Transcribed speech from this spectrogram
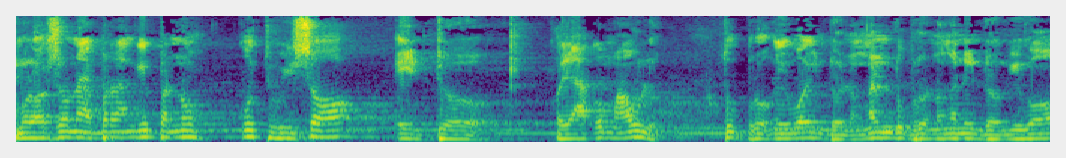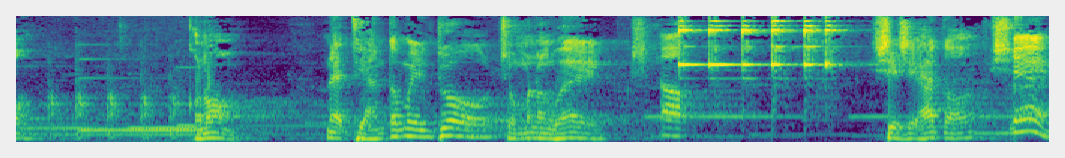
Mulasa nek perang penuh kudu iso endo. Kaya aku mau lho. Tubruk ngiwa endo nengen, tubruk nengen endo ngiwa. Kono. Nek diantem endo aja meneng wae. Siap. Sih sehat to. Sih.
